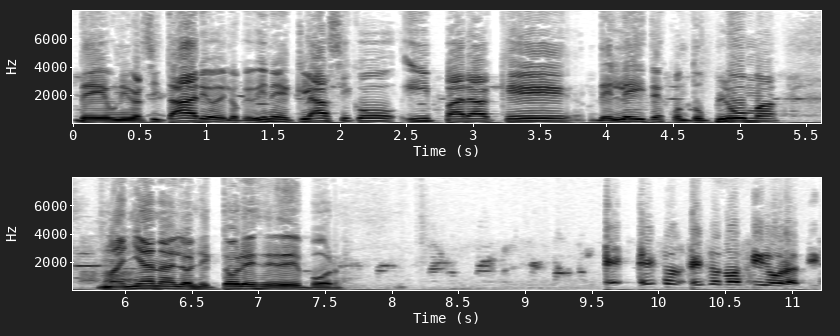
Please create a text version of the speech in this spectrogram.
de universitario, de lo que viene de clásico y para que deleites con tu pluma mañana a los lectores de Depor. Eh, eso, eso no ha sido gratis.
